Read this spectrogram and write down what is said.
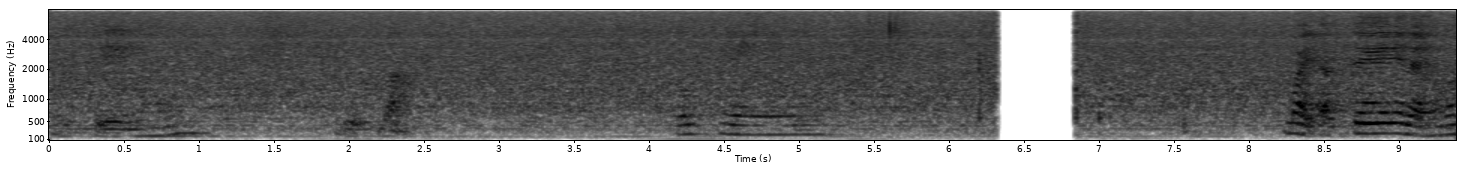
Người cười này. Dạ. Ok. Mày OK kê này hả?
